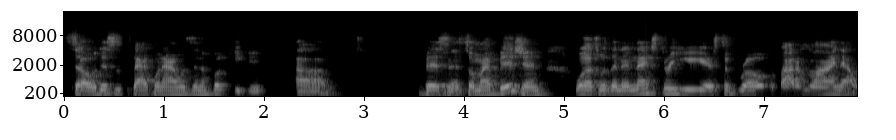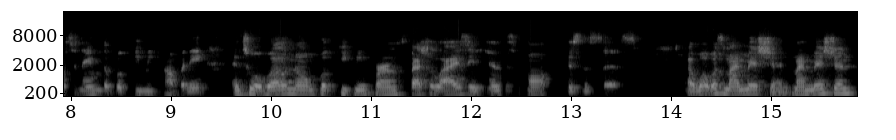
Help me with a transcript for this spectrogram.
So this is back when I was in a bookkeeping uh, business. So my vision was within the next three years to grow the bottom line, that was the name of the bookkeeping company, into a well-known bookkeeping firm specializing in small businesses. And what was my mission? My mission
